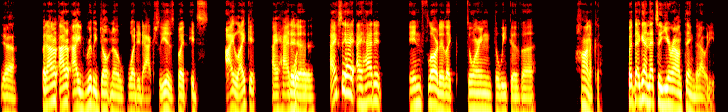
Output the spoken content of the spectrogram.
Yeah. but I don't, I don't, I really don't know what it actually is, but it's, I like it. I had it, uh, actually, I, I had it in Florida, like during the week of, uh, Hanukkah. But again, that's a year round thing that I would eat.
